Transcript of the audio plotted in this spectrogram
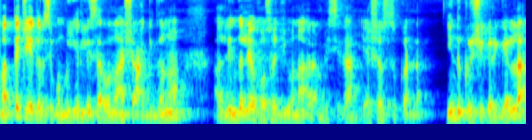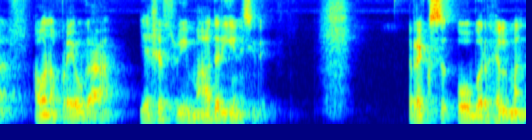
ಮತ್ತೆ ಚೇತರಿಸಿಕೊಂಡು ಎಲ್ಲಿ ಸರ್ವನಾಶ ಆಗಿದ್ದನೋ ಅಲ್ಲಿಂದಲೇ ಹೊಸ ಜೀವನ ಆರಂಭಿಸಿದ ಯಶಸ್ಸು ಕಂಡ. ಇಂದು ಕೃಷಿಕರಿಗೆಲ್ಲ ಅವನ ಪ್ರಯೋಗ ಯಶಸ್ವಿ ಮಾದರಿ ಎನಿಸಿದೆ. ರೆಕ್ಸ್ ಓಬರ್ ಹೆಲ್ಮನ್,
